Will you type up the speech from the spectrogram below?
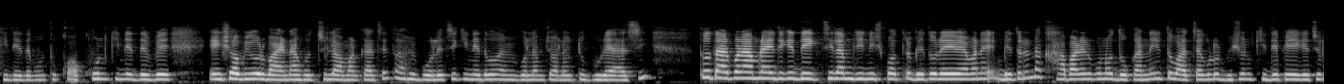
কিনে দেবো। তো কখন কিনে দেবে, এইসবই ওর বায়না হচ্ছিল আমার কাছে। তো আমি বলেছি, কিনে দেবো। আমি বললাম, চলো একটু ঘুরে আসি। তো তারপরে আমরা এদিকে দেখছিলাম জিনিসপত্র ভেতরে মানে ভেতরে না খাবারের কোনো দোকান নেই, তো বাচ্চাগুলোর ভীষণ খিদে পেয়ে গেছিল,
